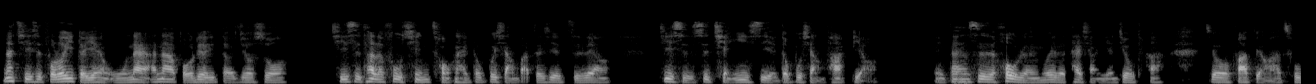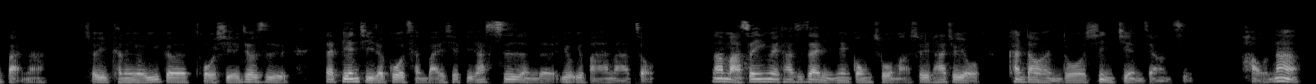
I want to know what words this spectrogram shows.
那其实弗洛伊德也很无奈，安娜弗洛伊德就说，其实他的父亲从来都不想把这些资料，即使是潜意识也都不想发表。但是后人为了太想研究它，就发表啊、出版啊，所以可能有一个妥协，就是在编辑的过程把一些比较私人的又又把它拿走。那马森因为他是在里面工作嘛，所以他就有看到很多信件这样子。好，那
